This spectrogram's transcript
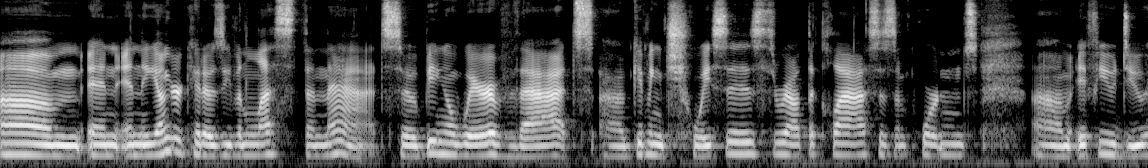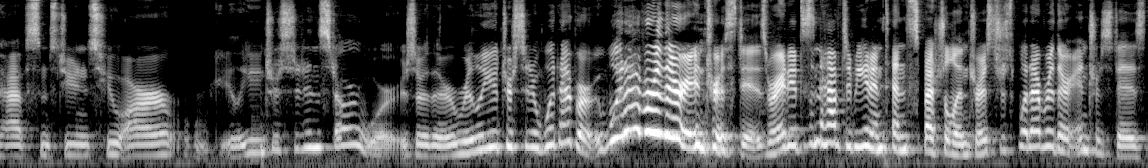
Um, and and the younger kiddos even less than that. So being aware of that uh, giving choices throughout the class is important. Um, if you do have some students who are really interested in star wars or they're really interested in whatever whatever their interest is right? It doesn't have to be an intense special interest just whatever their interest is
